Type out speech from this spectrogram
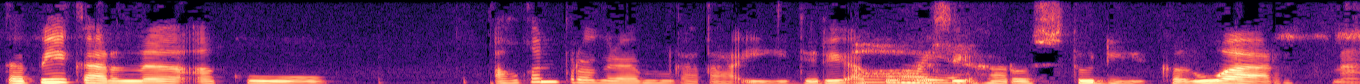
Tapi karena aku aku kan program KKI, jadi aku Oh, masih harus studi keluar. Nah,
